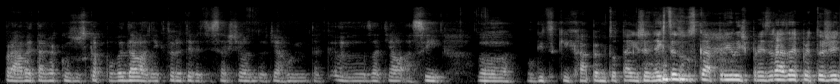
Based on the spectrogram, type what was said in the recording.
práve tak, ako Zuzka povedala, niektoré tie veci sa ešte len doťahujú, tak uh, zatiaľ asi logicky chápem to tak, že nechce Zuzka príliš prezrázať, pretože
